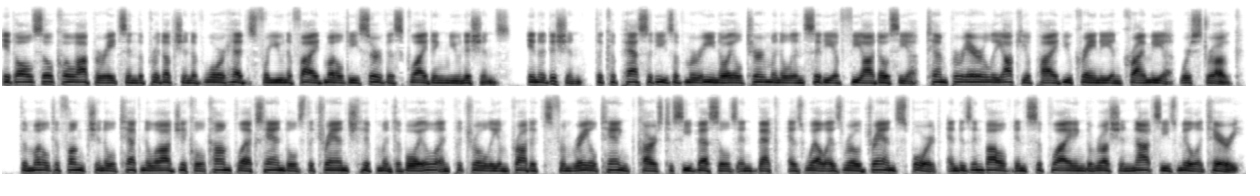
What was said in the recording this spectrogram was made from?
It also cooperates in the production of warheads for unified multi service gliding munitions. In addition, the capacities of Marine Oil Terminal in city of Feodosia, temporarily occupied Ukrainian Crimea, were struck. The multifunctional technological complex handles the transshipment of oil and petroleum products from rail tank cars to sea vessels and back, as well as road transport, and is involved in supplying the Russian Nazis military.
